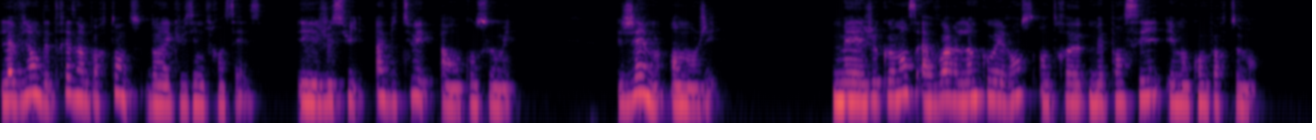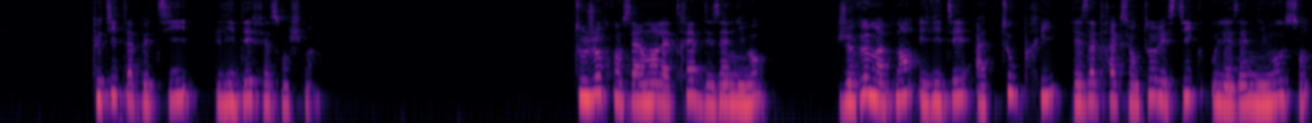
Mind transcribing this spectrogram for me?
La viande est très importante dans la cuisine française, et je suis habituée à en consommer. J'aime en manger. Mais je commence à voir l'incohérence entre mes pensées et mon comportement. Petit à petit, l'idée fait son chemin. Toujours concernant la traite des animaux, je veux maintenant éviter à tout prix les attractions touristiques où les animaux sont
